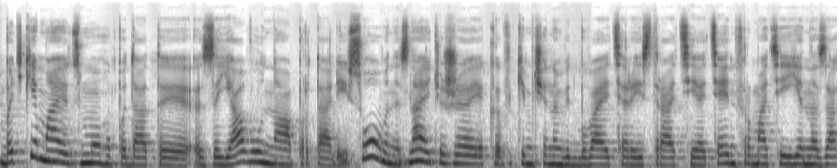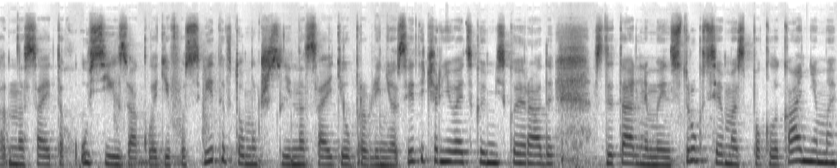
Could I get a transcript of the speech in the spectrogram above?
Батьки мають змогу подати заяву на порталі ІСО. Вони знають уже, як яким чином відбувається реєстрація. Ця інформація є на на сайтах усіх закладів освіти, в тому числі на сайті управління освіти Чернівецької міської ради, з детальними інструкціями, з покликаннями,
